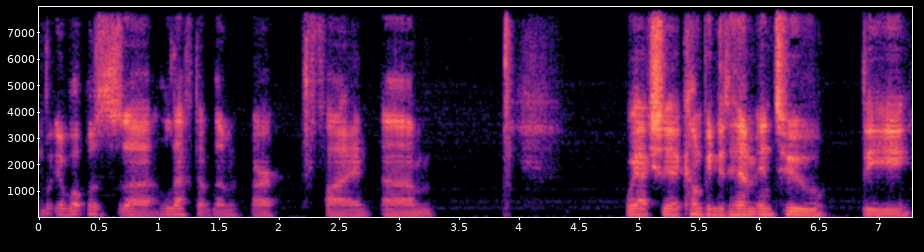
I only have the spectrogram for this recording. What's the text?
What was uh, left of them are fine. Um, we actually accompanied him into the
